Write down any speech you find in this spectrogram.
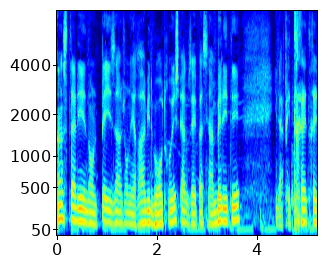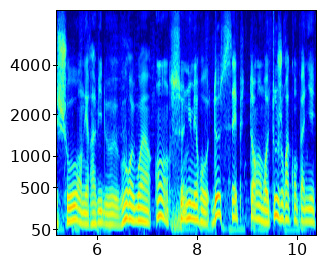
installé dans le paysage. On est ravi de vous retrouver, j'espère que vous avez passé un bel été. Il a fait très très chaud, on est ravi de vous revoir en ce numéro de septembre, toujours accompagné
